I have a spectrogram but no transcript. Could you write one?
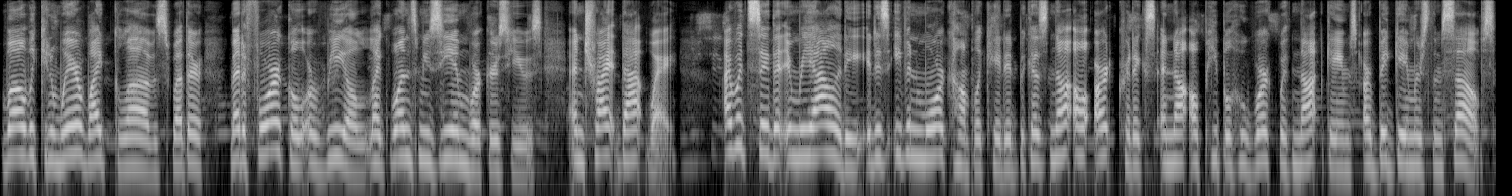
Well, we can wear white gloves, whether metaphorical or real, like one's museum workers use, and try it that way. I would say that in reality, it is even more complicated because not all art critics and not all people who work with not games are big gamers themselves.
